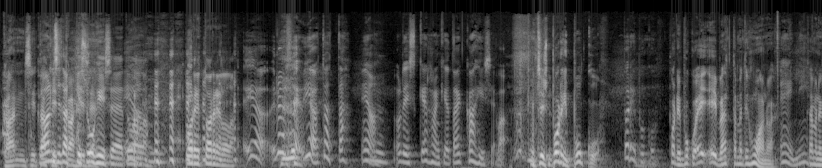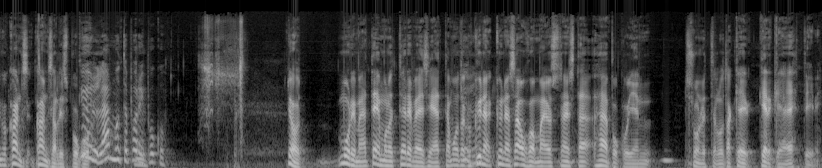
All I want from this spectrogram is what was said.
Kansitakki kahisee. suhisee tuolla Poritorilla. Joo, no se, joo, totta. Joo, olisi kerrankin jotain kahisevaa. Mutta siis poripuku. Poripuku. Poripuku ei, ei välttämättä huonoa. Ei niin. Tämmöinen kuin kans, kansallispuku. Kyllä, mutta poripuku. Joo, Muurimäen Teemulle terveisiä, että muuta kuin kynä, kynä sauhoamaan, jos näistä hääpukujen suunnittelulta ke- kerkeä ehtii, niin,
